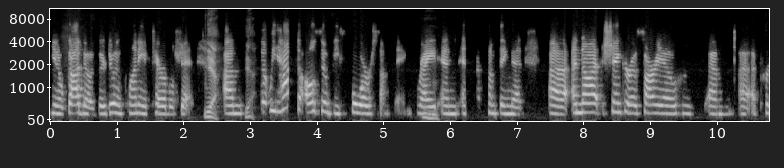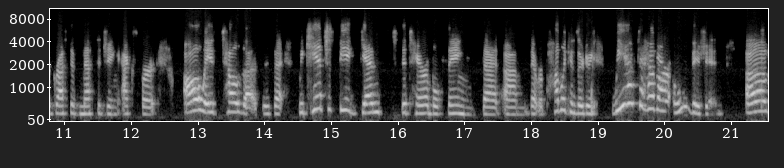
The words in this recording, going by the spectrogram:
you know god knows they're doing plenty of terrible shit Yeah. um, Yeah. but we have to also be for something right and and that's something that uh, Anat Shankar-Osorio who's um, a progressive messaging expert always tells us is that we can't just be against the terrible things that um, that Republicans are doing. We have to have our own vision of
